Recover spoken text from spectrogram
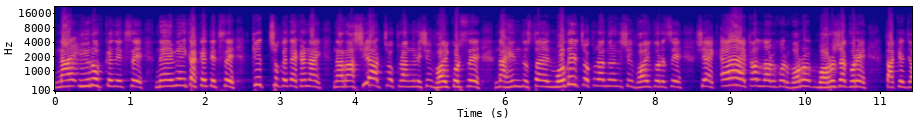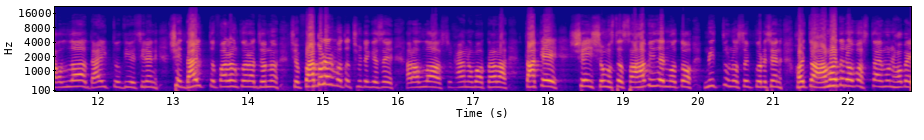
না ইউরোপকে দেখছে, না আমেরিকাকে দেখছে, কিচ্ছুকে দেখে নাই, না রাশিয়ার চোখ রাঙানি সে ভয় করছে, না হিন্দুস্তানের মোদির চোখ রাঙানি সে ভয় করেছে। সে এক এক আল্লাহর উপর ভর- ভরসা করে তাকে যে আল্লাহ দায়িত্ব দিয়েছিলেন, সে দায়িত্ব পালন করার জন্য সে পাগলের মতো ছুটে গেছে। আর আল্লাহ তাকে সেই সমস্ত সাহাবিদের মতো মৃত্যু নসিব করেছেন, হয়তো আমাদের অবস্থা এমন হবে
